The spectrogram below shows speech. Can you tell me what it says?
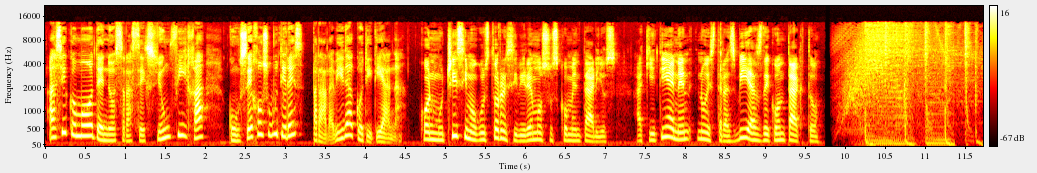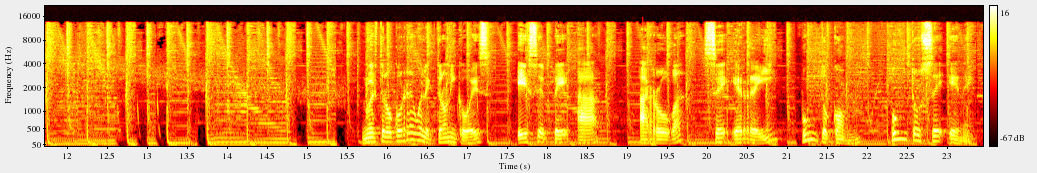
así como de nuestra sección fija Consejos útiles para la vida cotidiana. Con muchísimo gusto recibiremos sus comentarios. Aquí tienen nuestras vías de contacto. Nuestro correo electrónico es spa.cri.com.cn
